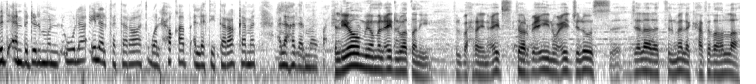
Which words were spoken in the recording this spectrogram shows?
بدءا بدلم الأولى إلى الفترات والحقب التي تراكمت على هذا الموقع. اليوم يوم العيد الوطني. في البحرين. عيد 46 وعيد جلوس جلالة الملك حفظه الله.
